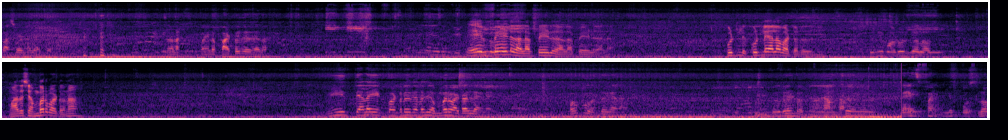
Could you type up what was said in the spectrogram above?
पासवर्ड जातो चला पहिला पाठवू दे त्याला. ए फेल्ड झाला फेल्ड झाला फेल्ड झाला. कुठले कुठल्या याला पाठवलं तुम्ही? तुम्ही पाठवून माझा शंभर पाठव ना. मी त्याला एक पाठवलं त्याला शंभर वाटायला लागणार बघू होतं का ना काहीच फायनली पोचलो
